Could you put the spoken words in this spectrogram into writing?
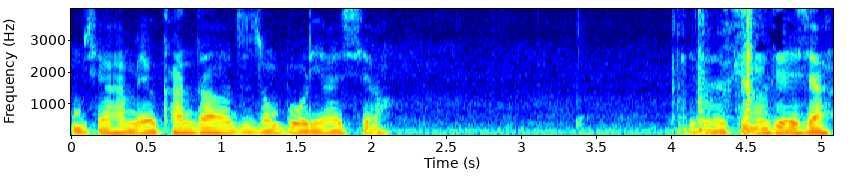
目前还没有看到这种玻璃 IC 啊。给大家讲解一下，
